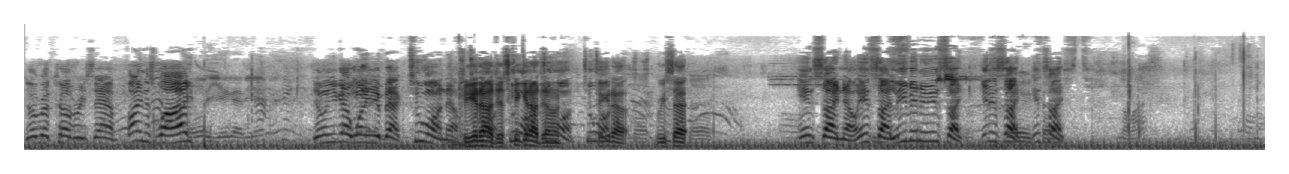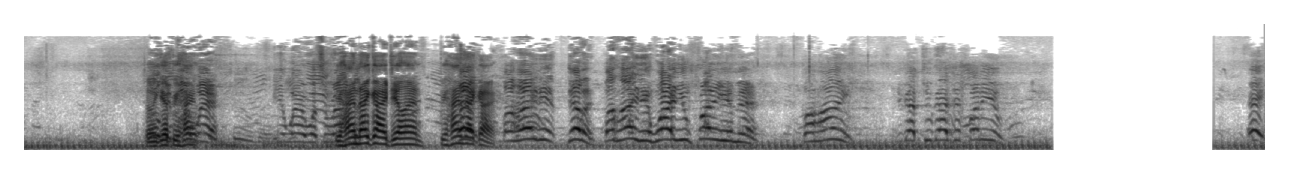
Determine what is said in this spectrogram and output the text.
Good recovery, Sam. Find us wide. Oh. Dylan, you got one in your back. Two on now. Kick Two it out. on, Just two kick it on, out, two Dylan. on, two Kick on. it out. Reset. Inside now. Inside. Leave it in inside. Get inside. Very inside. fast. No más. Dylan, Logan, get Be behind. aware. Be aware of what's around Behind him. that guy, Dylan. Behind Hey, that guy. Behind him. Dylan, behind him. Why are you fronting him there? Behind. You got two guys in front of you. Hey,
